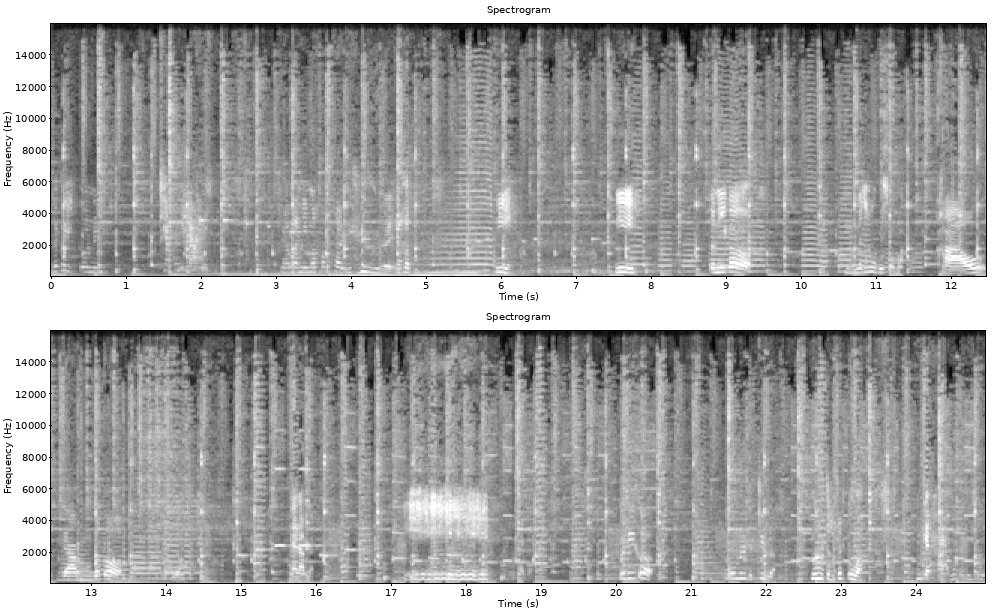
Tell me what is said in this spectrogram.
แล้วก็อีกตัวหนึงแค่ไม่ได้แล้ววันนี้มาค่อยๆดื้อเลยนะครับ นี่ นี่ตัวนี้ก็เหมือนเป็นลูกผสมอะขาวดำแล้วก็เหลืองแนะนำแหละตัวนี้ก็ว่าไม่รู้จักชื่ออะไม่รู้จักสักตัว มึงจะถามมึงจะไม่เชื่อ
